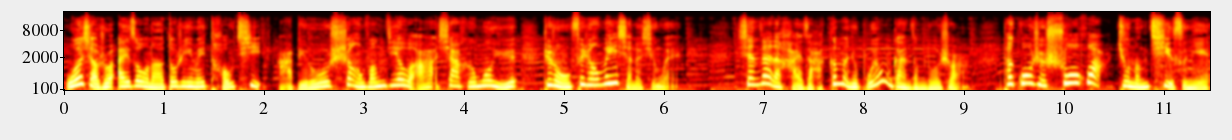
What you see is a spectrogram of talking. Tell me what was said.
我小时候挨揍呢，都是因为淘气啊，比如上房揭瓦、下河摸鱼这种非常危险的行为。现在的孩子啊，根本就不用干这么多事儿。他光是说话就能气死你。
